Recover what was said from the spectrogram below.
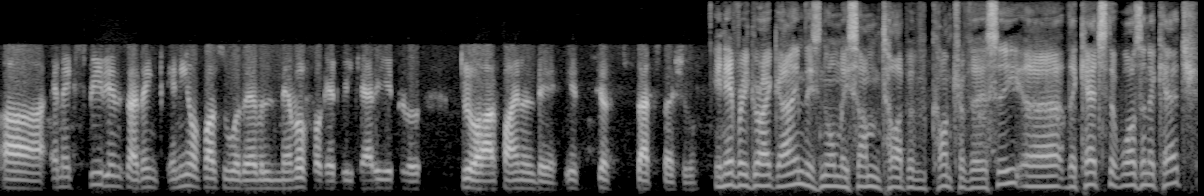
uh, an experience I think any of us who were there will never forget. We'll carry it to, to our final day. It's just that special. In every great game, there's normally some type of controversy. Uh, the catch that wasn't a catch?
